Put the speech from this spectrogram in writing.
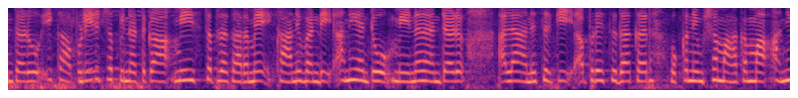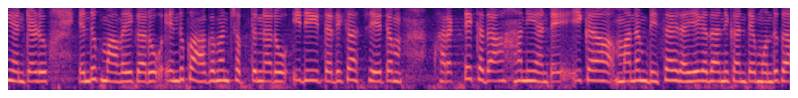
ఉంటాడు. ఇక అప్పుడు చెప్పినట్టుగా మీ ఇష్ట ప్రకారమే కానివ్వండి అని అంటూ మీనన్ అంటాడు. అలా అనేసరికి అప్పుడే సుధాకర్ ఒక్క నిమిషం ఆగమ్మా అని అంటాడు. ఎందుకు మావయ్య గారు? ఎందుకు ఆగమని చెప్తున్నారు? ఇది టెలికాస్ట్ చేయటం కరెక్టే కదా? అని అంటే ఇక మనం డిసైడ్ అయ్యేదానికంటే ముందుగా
